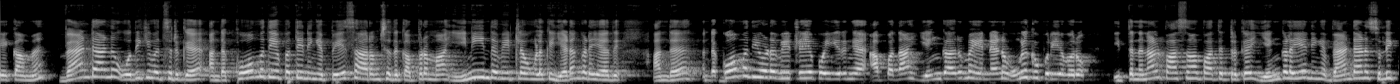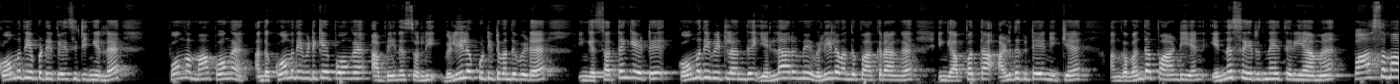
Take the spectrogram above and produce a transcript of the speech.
கேட்காம வேண்டான்னு ஒதுக்கி வச்சிருக்க அந்த கோமதியை பற்றி நீங்கள் பேச ஆரம்பிச்சதுக்கு அப்புறமா இனி இந்த வீட்டில் உங்களுக்கு இடம் கிடையாது. அந்த அந்த கோமதியோட வீட்லேயே போய் இருங்க. அப்பதான் எங்க அருமை என்னன்னு உங்களுக்கு புரிய வரும். இத்தனை நாள் பாசமா பார்த்துட்டு இருக்க எங்களையே நீங்க வேண்டான்னு சொல்லி கோமதியை பற்றி பேசிட்டீங்கல்ல போங்கம்மா போங்க. அந்த கோமதி வீட்டுக்கே போங்க அப்படின்னு சொல்லி வெளியில கூட்டிட்டு வந்து விட இங்க சத்தம் கேட்டு கோமதி வீட்டுல இருந்து எல்லாருமே வெளியில வந்து பாக்குறாங்க. இங்க அப்பத்தா அழுதுகிட்டே நிக்க. அங்க வந்த பாண்டியன் என்ன செய்யறதுனே தெரியாம பாசமா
